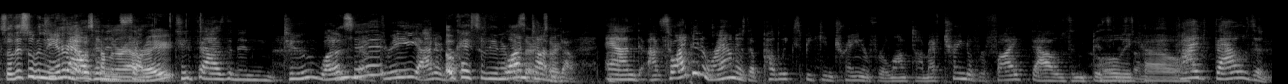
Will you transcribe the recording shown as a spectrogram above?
So this was when the internet was coming around, right? 2002, one, Was it? three, I don't know. Okay, so the internet there, time sorry. ago. And uh, so I've been around as a public speaking trainer for a long time. I've trained over 5,000 business Holy owners. 5,000.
